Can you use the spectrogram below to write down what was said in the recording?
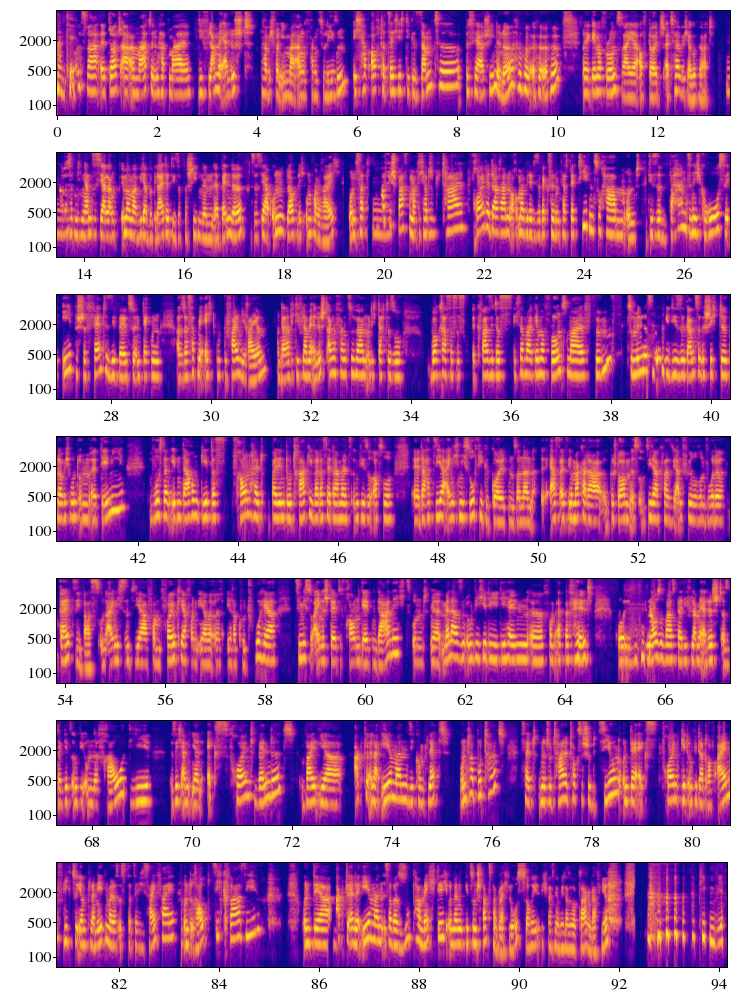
Okay. Und zwar äh, George R. R. Martin hat mal Die Flamme erlischt, habe ich von ihm mal angefangen zu lesen. Ich habe auch tatsächlich die gesamte bisher erschienene äh, Game of Thrones Reihe auf Deutsch als Hörbücher gehört. Mhm. Das hat mich ein ganzes Jahr lang immer mal wieder begleitet, diese verschiedenen äh, Bände. Es ist ja unglaublich umfangreich und es hat super mhm. viel Spaß gemacht. Ich hatte total Freude daran, auch immer wieder diese wechselnden Perspektiven zu haben und diese wahnsinnig große, epische Fantasy-Welt zu entdecken. Also das hat mir echt gut gefallen, die Reihe. Und dann habe ich die Flamme erlischt angefangen zu hören und ich dachte so, boah krass, das ist quasi das, ich sag mal, Game of Thrones mal fünf. Zumindest irgendwie diese ganze Geschichte, glaube ich, rund um äh, Dany wo es dann eben darum geht, dass Frauen halt bei den Dothraki war das ja damals irgendwie so auch so, äh, da hat sie ja eigentlich nicht so viel gegolten, sondern erst als ihr Macker da gestorben ist und sie da quasi die Anführerin wurde, galt sie was. Und eigentlich sind sie ja vom Volk her, von ihrer, ihrer Kultur her ziemlich so eingestellt, so Frauen gelten gar nichts und äh, Männer sind irgendwie hier die, die Helden äh, vom Erdbeerfeld. Und genauso war es bei Die Flamme erlischt. Also da geht es irgendwie um eine Frau, die sich an ihren Ex-Freund wendet, weil ihr aktueller Ehemann sie komplett unterbuttert. Ist halt eine totale toxische Beziehung und der Ex-Freund geht irgendwie darauf ein, fliegt zu ihrem Planeten, weil das ist tatsächlich Sci-Fi und raubt sie quasi. Und der aktuelle Ehemann ist aber super mächtig und dann geht so ein Schwanzvergleich los. Sorry, ich weiß nicht, ob ich das überhaupt sagen darf hier. Piepen wir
